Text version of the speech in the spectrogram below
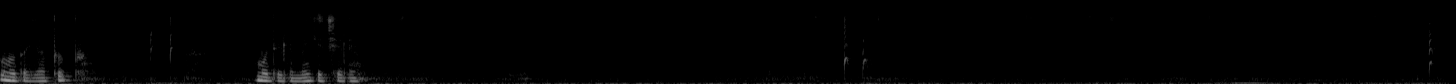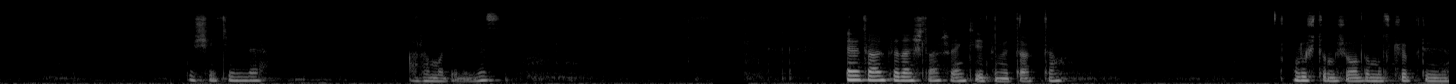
Bunu da yapıp modelime geçelim. Bu şekilde ara modelimiz. Evet arkadaşlar renkli ipimi taktım. Oluşturmuş olduğumuz köprüyü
